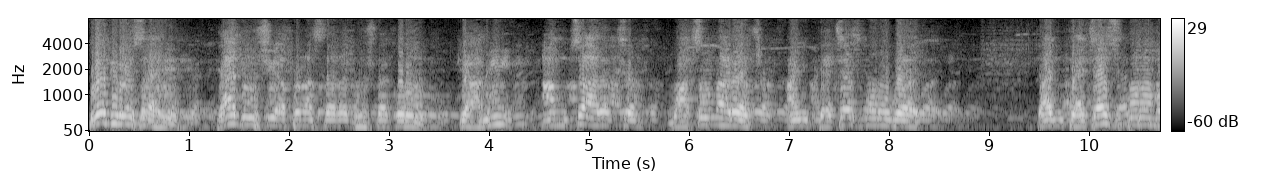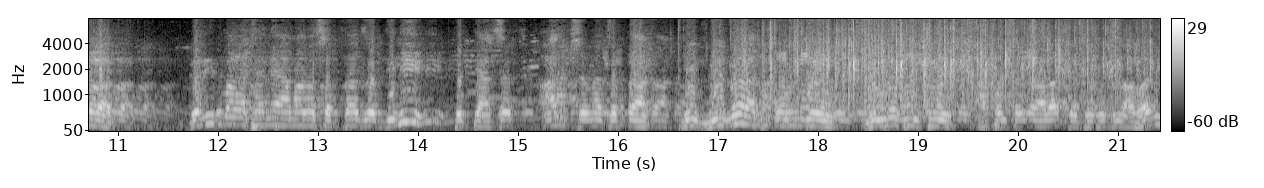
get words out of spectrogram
तो दिवस आहे. त्या दिवशी आपण असणारा घोषणा करू की आम्ही आमचं आरक्षण वाचवणारच आणि त्याच्याच बरोबर आणि त्याच्याच बरोबर गरीब मराठ्याने आम्हाला सत्ता जर दिली तर त्याच आरक्षणाचं ताट हे वेगळं आम्ही करून देऊ. एवढं बोलतो आपण सगळं आला त्याच्याबद्दल आभारी.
